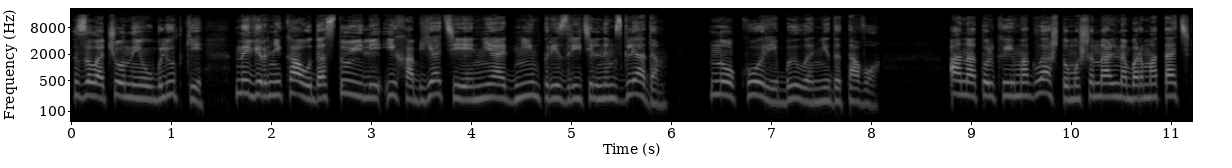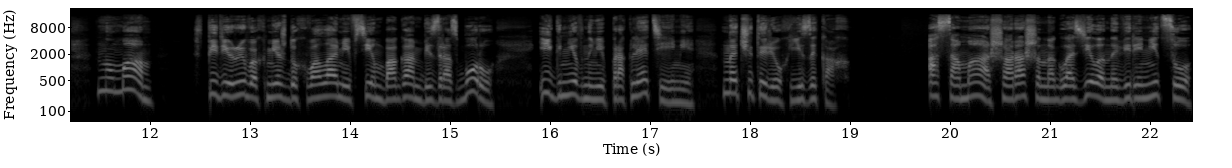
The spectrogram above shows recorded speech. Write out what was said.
Золоченые ублюдки наверняка удостоили их объятия не одним презрительным взглядом. Но Кори было не до того. Она только и могла что машинально бормотать «Ну, мам!» в перерывах между хвалами всем богам без разбору и гневными проклятиями на четырех языках. А сама ошарашенно глазела на вереницу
